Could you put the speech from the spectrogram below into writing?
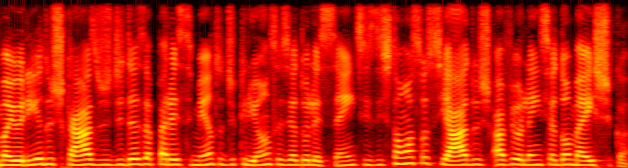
maioria dos casos de desaparecimento de crianças e adolescentes estão associados à violência doméstica.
